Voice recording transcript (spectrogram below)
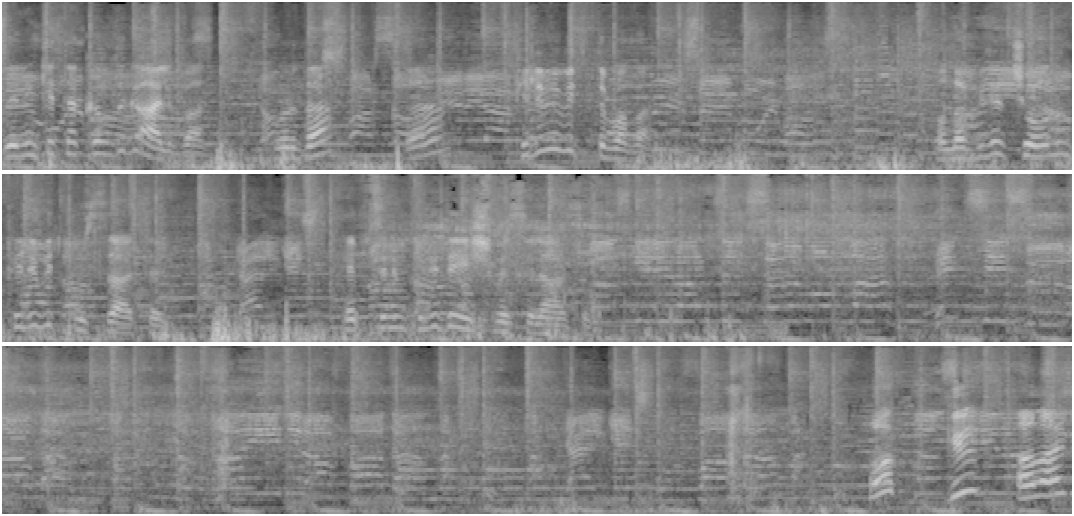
Kuzeninki takıldı galiba. Burada. Ha? Pili mi bitti baba? Olabilir. Çoğunun pili bitmiş zaten. Hepsinin pili değişmesi lazım. Hop gül alay.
